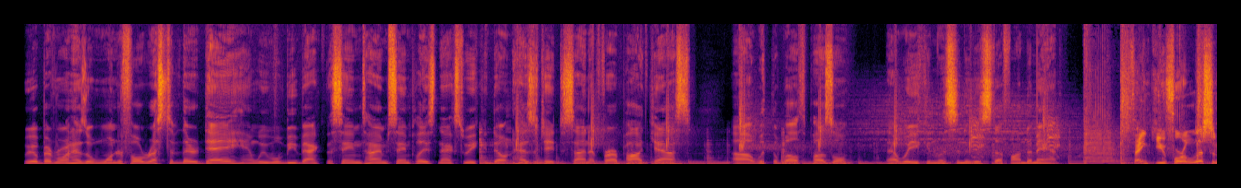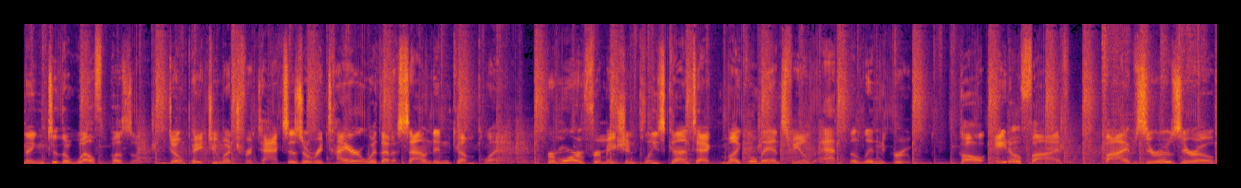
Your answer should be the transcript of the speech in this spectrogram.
We hope everyone has a wonderful rest of their day, and we will be back the same time, same place next week. And don't hesitate to sign up for our podcast uh, with the Wealth Puzzle. That way you can listen to this stuff on demand. Thank you for listening to The Wealth Puzzle. Don't pay too much for taxes or retire without a sound income plan. For more information, please contact Michael Mansfield at the Lind Group. Call 805 500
